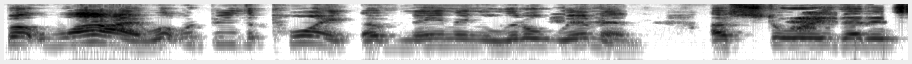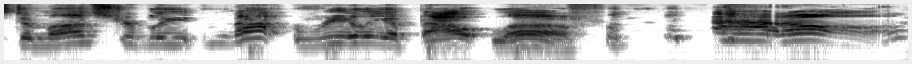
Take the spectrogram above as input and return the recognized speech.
But why? What would be the point of naming Little Women a story that is demonstrably not really about love? At all.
